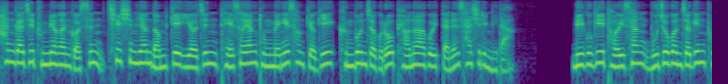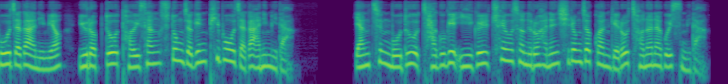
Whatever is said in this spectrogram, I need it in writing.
한 가지 분명한 것은 70년 넘게 이어진 대서양 동맹의 성격이 근본적으로 변화하고 있다는 사실입니다. 미국이 더 이상 무조건적인 보호자가 아니며 유럽도 더 이상 수동적인 피보호자가 아닙니다. 양측 모두 자국의 이익을 최우선으로 하는 실용적 관계로 전환하고 있습니다.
